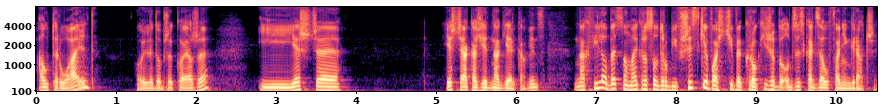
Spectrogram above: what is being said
Outer Wild, o ile dobrze kojarzę, i jeszcze, jeszcze jakaś jedna gierka, więc na chwilę obecną Microsoft robi wszystkie właściwe kroki, żeby odzyskać zaufanie graczy.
